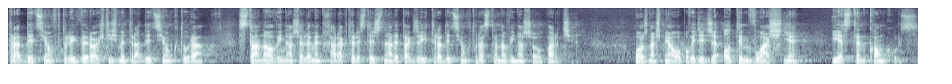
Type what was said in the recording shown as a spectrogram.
Tradycją, w której wyrośliśmy, tradycją, która stanowi nasz element charakterystyczny, ale także i tradycją, która stanowi nasze oparcie. Można śmiało powiedzieć, że o tym właśnie jest ten konkurs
